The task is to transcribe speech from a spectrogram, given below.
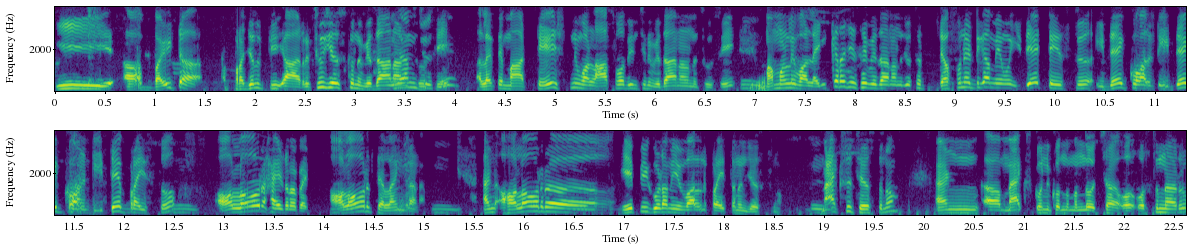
ఈ బయట ప్రజలు రిసీవ్ చేసుకున్న విధానాన్ని విధానం చూసి లేకపోతే మా టేస్ట్ని వాళ్ళు ఆస్వాదించిన విధానాన్ని చూసి మమ్మల్ని వాళ్ళు ఎంకరేజ్ చేసే విధానాన్ని చూసి డెఫినెట్గా మేము ఇదే టేస్ట్ ఇదే క్వాలిటీ ఇదే క్వాలిటీ ఇదే ప్రైస్తో all over Hyderabad all over Telangana. And all over AP కూడా మేము వాళ్ళని ప్రయత్నం చేస్తున్నాం. మ్యాక్స్ చేస్తున్నాం. అండ్ మ్యాక్స్ కొన్ని కొంతమంది వచ్చా వస్తున్నారు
